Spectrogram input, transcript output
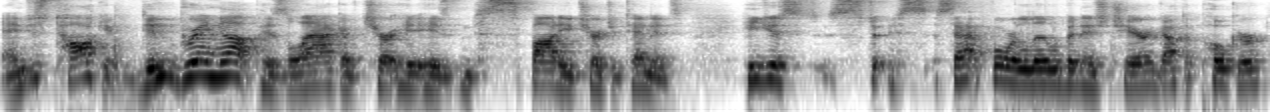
and just talking. Didn't bring up his lack of church, his spotty church attendance. He just st- sat forward a little bit in his chair, got the poker,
